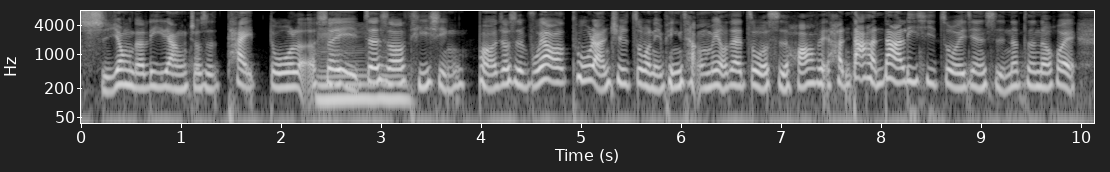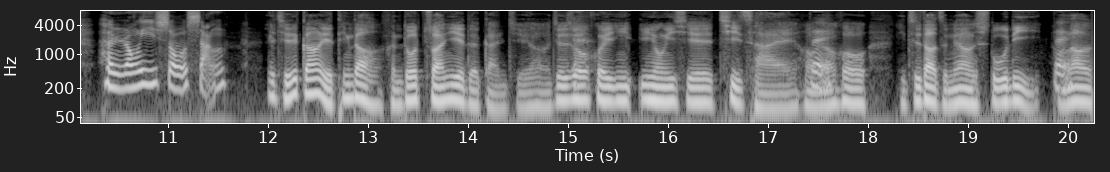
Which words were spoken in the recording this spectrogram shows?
使用的力量就是太多了，所以这时候提醒呃，就是不要突然去做你平常没有在做事，花费很大很大的力气做一件事，那真的会很容易受伤。哎、欸，其实刚刚也听到很多专业的感觉啊，就是说会运运用一些器材，对然后你知道怎么样出力，然后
